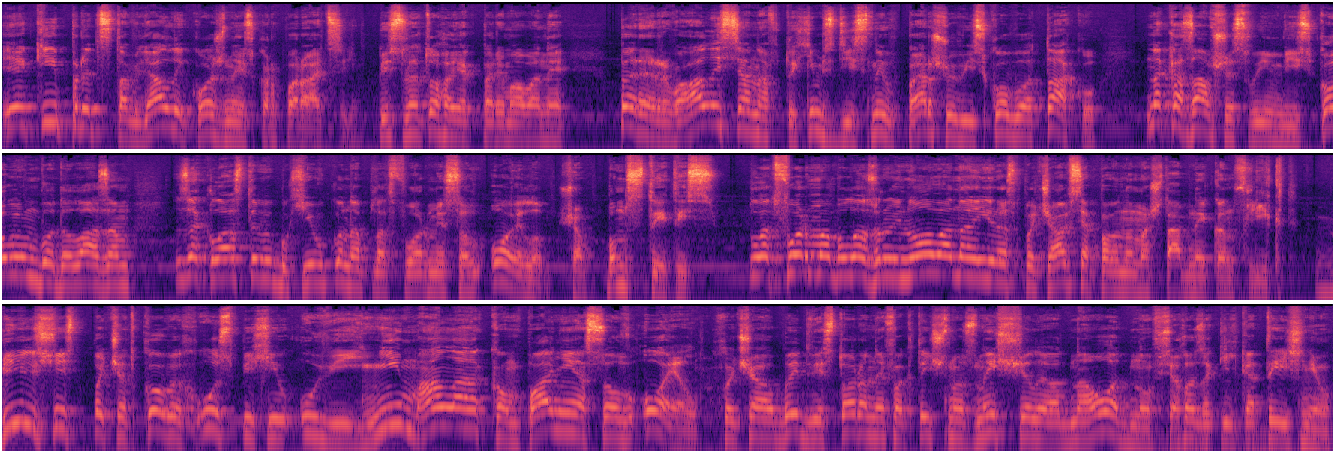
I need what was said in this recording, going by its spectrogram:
які представляли кожну із корпорацій. Після того, як перемовини перервалися, Нафтохім здійснив першу військову атаку, наказавши своїм військовим водолазам закласти вибухівку на платформі Совойлу, щоб помститись. Платформа була зруйнована і розпочався повномасштабний конфлікт. Більшість початкових успіхів у війні мала компанія Sovoil, хоча обидві сторони фактично знищили одна одну всього за кілька тижнів,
